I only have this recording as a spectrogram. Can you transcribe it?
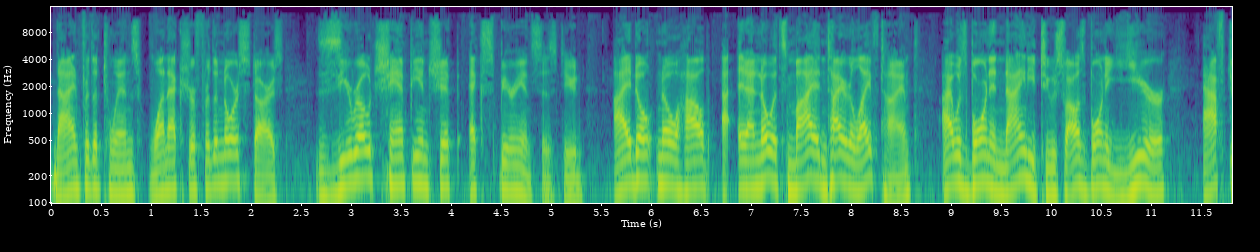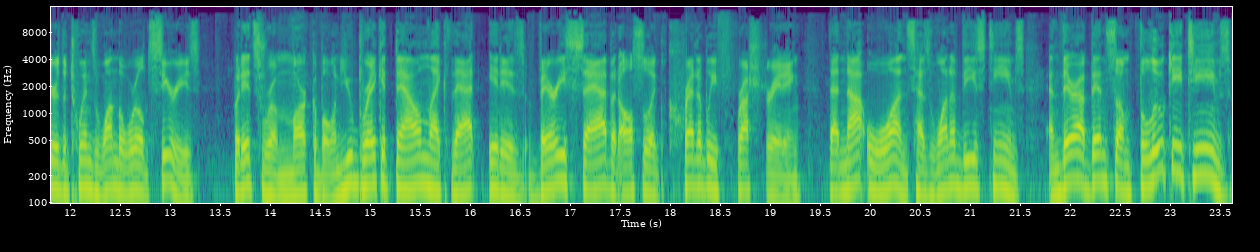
9 for the Twins, one extra for the North Stars. Zero championship experiences, dude. I don't know how, and I know it's my entire lifetime. I was born in 92, so I was born a year after the Twins won the World Series, but it's remarkable. When you break it down like that, it is very sad, but also incredibly frustrating that not once has one of these teams, and there have been some fluky teams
